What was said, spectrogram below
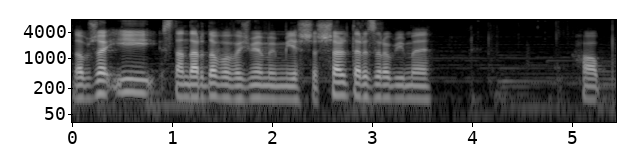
Dobrze i standardowo weźmiemy mi jeszcze shelter zrobimy, hop,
